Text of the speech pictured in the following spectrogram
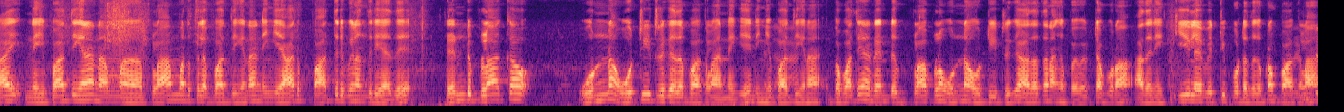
ஹாய் இன்னைக்கு பார்த்தீங்கன்னா நம்ம பிளா மரத்தில் பார்த்தீங்கன்னா நீங்கள் யாரும் பார்த்துருப்பீங்களான்னு தெரியாது. ரெண்டு பிளாக்காக ஒன்றா ஒட்டிகிட்டு இருக்கிறத பார்க்கலாம் இன்றைக்கி நீங்கள் பார்த்தீங்கன்னா இப்போ பார்த்தீங்கன்னா ரெண்டு பிளாப்லாம் ஒன்றா ஒட்டிகிட்டு இருக்கு அதை தான் நாங்கள் இப்போ வெட்ட போகிறோம் அதை நீ கீழே வெட்டி போட்டதுக்கப்புறம் பார்க்கலாம்.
